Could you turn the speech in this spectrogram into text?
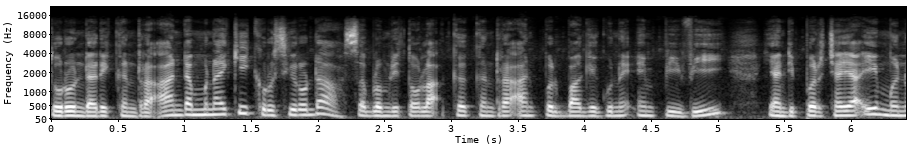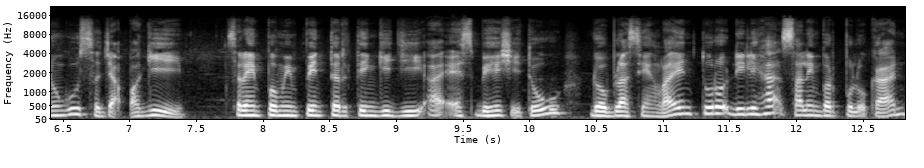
turun dari kenderaan dan menaiki kerusi roda sebelum ditolak ke kenderaan pelbagai guna MPV yang dipercayai menunggu sejak pagi. Selain pemimpin tertinggi GISBH itu, 12 yang lain turut dilihat saling berpelukan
